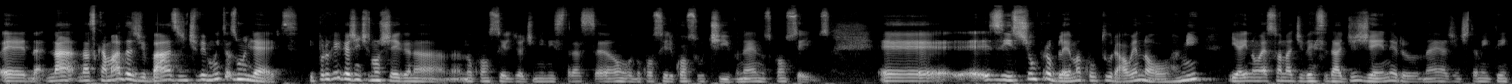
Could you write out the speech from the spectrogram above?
é, na, nas camadas de base, a gente vê muitas mulheres. E por que, que a gente não chega na, na, no conselho de administração ou no conselho consultivo, né, nos conselhos? É, existe um problema cultural enorme, e aí não é só na diversidade de gênero, né, a gente também tem,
